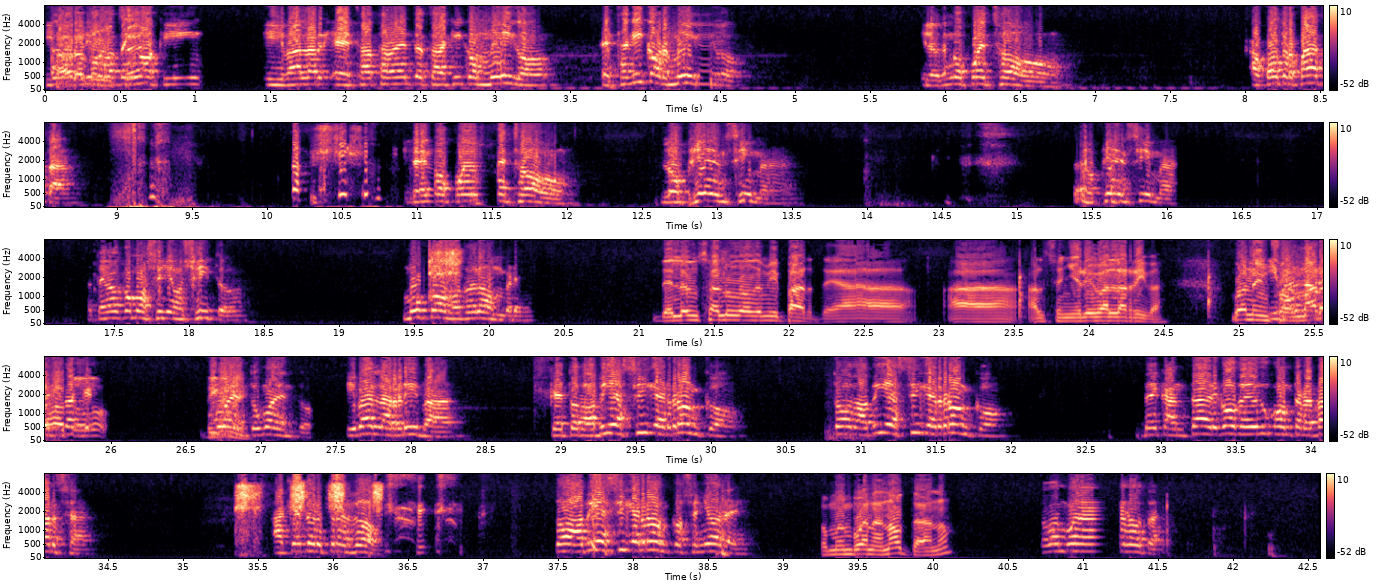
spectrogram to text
Y ¿Ahora ahora con lo usted? tengo aquí. Y va la- exactamente, está aquí conmigo. Está aquí conmigo. Y lo tengo puesto a cuatro patas. y tengo puesto los pies encima. Los pies encima. Lo tengo como silloncito. Muy cómodo el hombre. Dele un saludo de mi parte a, a- al señor Iván Arriba. Bueno, Iván informaros a Larriba que- todos... Un Dígame. momento, un momento. Iván arriba, que todavía sigue ronco. Todavía sigue ronco. De cantar el gol de Edu contra el Barça. Aquí del 3-2. Todavía sigue ronco, señores. Como en buena nota, ¿no? Tomen buena nota.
